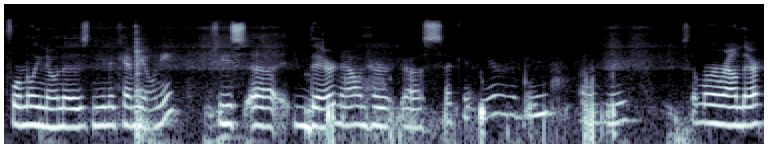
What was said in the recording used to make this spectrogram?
formerly known as Nina Camioni. Mm-hmm. She's uh, there now in her uh, second year, I believe, uh, maybe somewhere around there.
